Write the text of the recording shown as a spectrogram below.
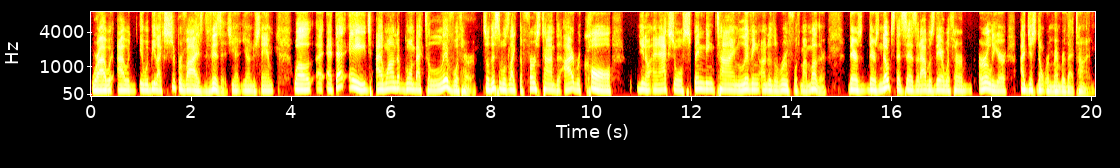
where I would I would it would be like supervised visits. You, you understand? Well, at that age, I wound up going back to live with her. So this was like the first time that I recall you know an actual spending time living under the roof with my mother there's there's notes that says that I was there with her earlier. I just don't remember that time.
